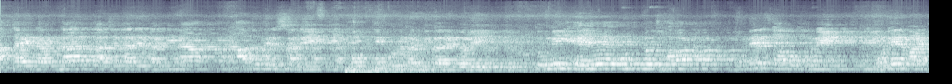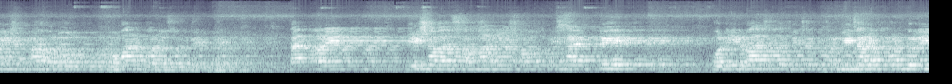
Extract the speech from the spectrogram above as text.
আতায় নামদার কাজেদারে মদিনা আলমের সানে ভক্তিপূর্ণ হৃদয়ে বলি, তুমি এলে উল্ল ঝড় হলো তোমার বরজন দেখতে তারপরে এই সবার সম্মানীয় সভাপতি সাহেবকে ও নির্বাচিত বিচক্ষণ বিচারক মন্ডলী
